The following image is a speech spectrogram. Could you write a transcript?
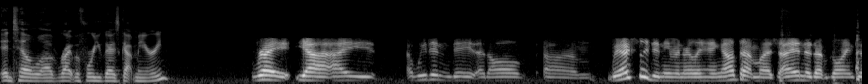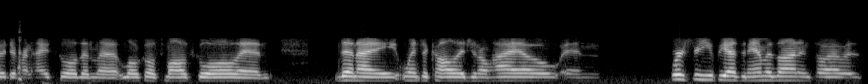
until uh, right before you guys got married. Right. Yeah. I we didn't date at all. Um, we actually didn't even really hang out that much. I ended up going to a different high school than the local small school, and then I went to college in Ohio and worked for UPS and Amazon, and so I was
